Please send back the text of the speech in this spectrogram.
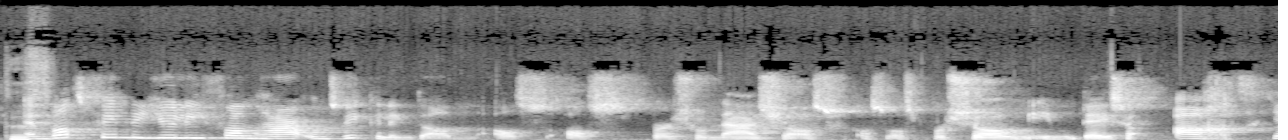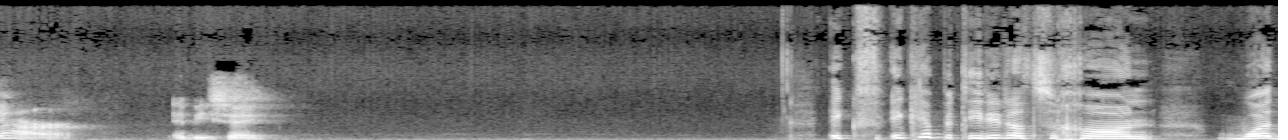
Dus En wat vinden jullie van haar ontwikkeling dan? Als, als personage, als, als, als persoon in deze acht jaar? Ebice. Ik, ik heb het idee dat ze gewoon what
